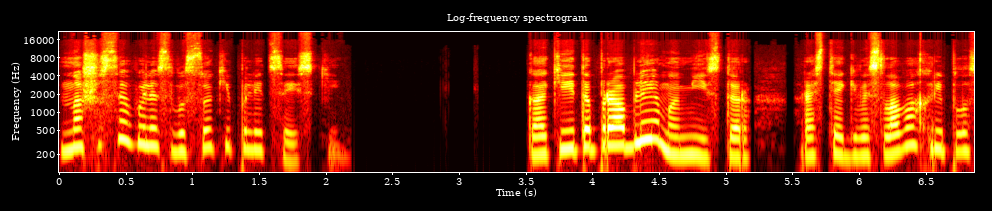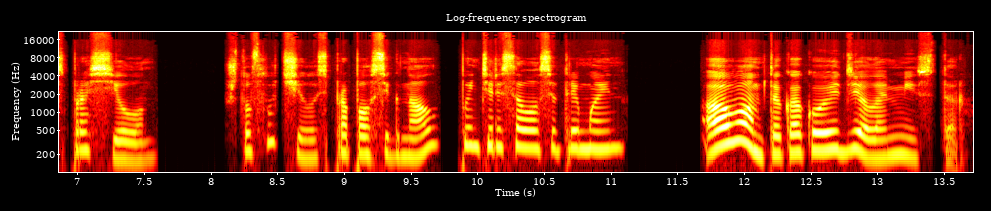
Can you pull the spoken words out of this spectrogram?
На шоссе вылез высокий полицейский. «Какие-то проблемы, мистер?» Растягивая слова, хрипло спросил он. «Что случилось? Пропал сигнал?» — поинтересовался Тремейн. «А вам-то какое дело, мистер?»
